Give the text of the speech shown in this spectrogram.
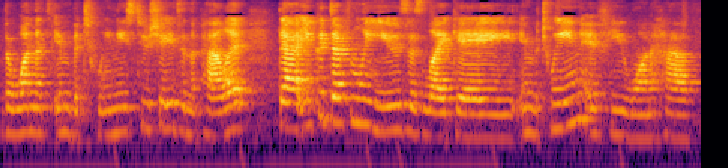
the one that's in between these two shades in the palette, that you could definitely use as like a in-between if you want to have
